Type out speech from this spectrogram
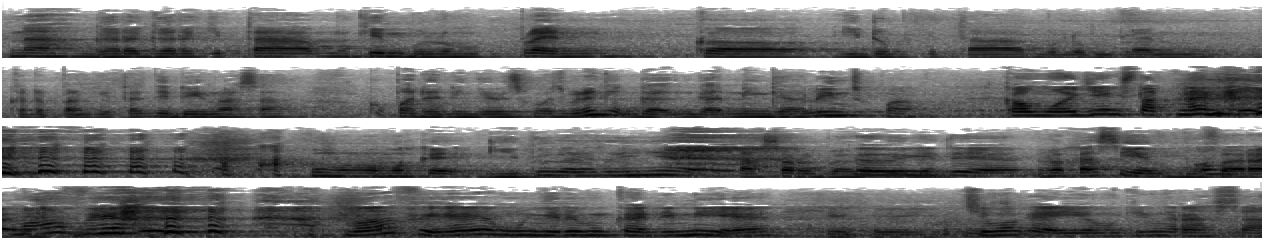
Nah gara-gara kita mungkin belum plan ke hidup kita belum plan ke depan kita jadi ngerasa kok pada ninggalin semua? Sebenarnya nggak nggak ninggalin cuma kamu aja yang stagnan. Aku mau ngomong kayak gitu rasanya kasar banget Oh, gitu ya? terima kasih ya Bu Oh, Farah ya. maaf ya. Maaf ya yang mengirimkan ini ya. Kayak kayak gitu cuma kayak ya mungkin ngerasa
